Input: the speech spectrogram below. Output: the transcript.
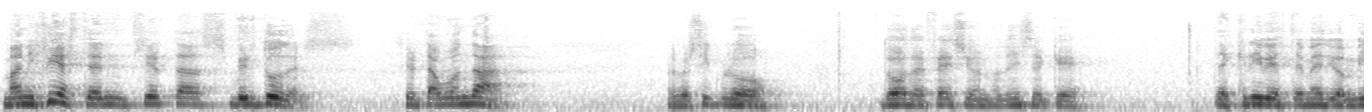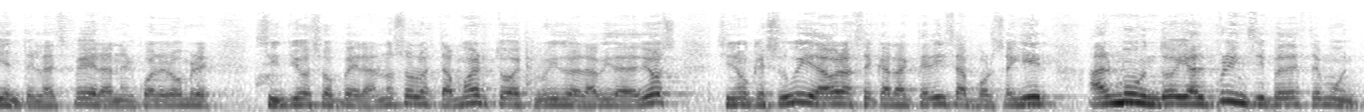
manifiesten ciertas virtudes, cierta bondad. El versículo 2 de Efesios nos dice que describe este medio ambiente, la esfera en el cual el hombre sin Dios opera. No solo está muerto, excluido de la vida de Dios, sino que su vida ahora se caracteriza por seguir al mundo y al príncipe de este mundo.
